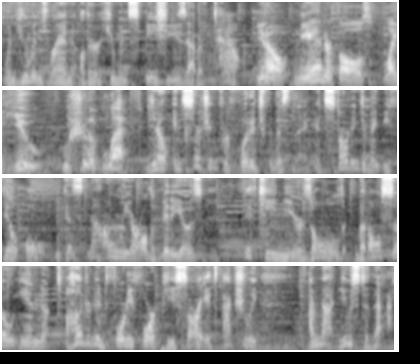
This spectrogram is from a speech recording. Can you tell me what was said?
when humans ran other human species out of town. You know, Neanderthals like you who should have left. You know, in searching for footage for this thing, it's starting to make me feel old because not only are all the videos 15 years old, but also in 144p. Sorry, it's actually, I'm not used to that.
